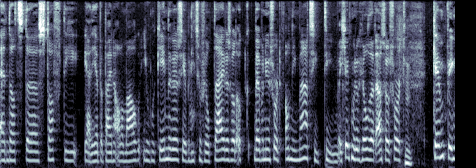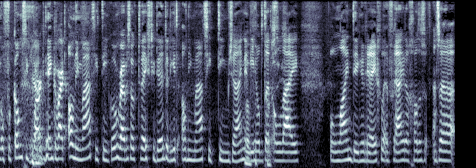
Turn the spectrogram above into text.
En dat de staf, die, ja, die hebben bijna allemaal jonge kinderen. Die hebben niet zoveel tijd. Dus ook, we hebben nu een soort animatieteam. Weet je, ik moet ook heel tijd aan zo'n soort camping of vakantiepark Ja. denken... waar het animatieteam komt. We hebben dus ook twee studenten die het animatieteam zijn. En Oh, die heel de tijd allerlei online dingen regelen. En vrijdag hadden ze... En ze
